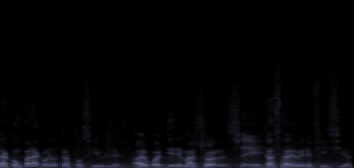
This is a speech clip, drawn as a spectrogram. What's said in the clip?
la compara con otras posibles. A ver cuál tiene mayor Sí. tasa de beneficio.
